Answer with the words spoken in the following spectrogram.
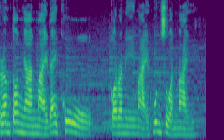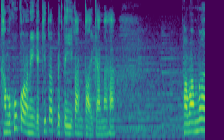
เริ่มต้นงานใหม่ได้คู่ กรณีใหม่หุ้นส่วนใหม่คำว่าคู่กรณีอย่าคิดว่าไปตีกันต่อยกันนะคะ เพราะว่าเมื่อ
